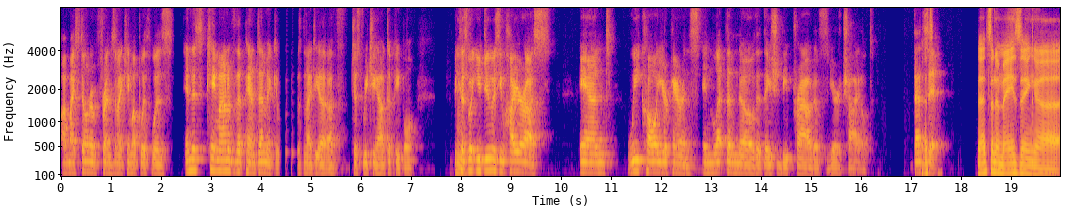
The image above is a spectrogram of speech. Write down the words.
uh, my stoner friends and I came up with was, and this came out of the pandemic. It was an idea of just reaching out to people, because what you do is you hire us, and we call your parents and let them know that they should be proud of your child. That's, That's- it. That's an amazing uh,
